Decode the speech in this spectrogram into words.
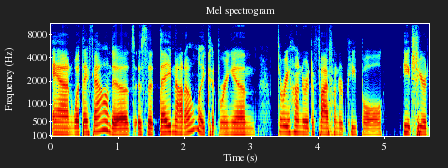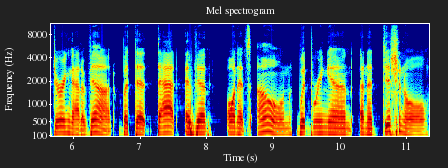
And what they found is is that they not only could bring in 300 to 500 people each year during that event, but that that event on its own would bring in an additional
